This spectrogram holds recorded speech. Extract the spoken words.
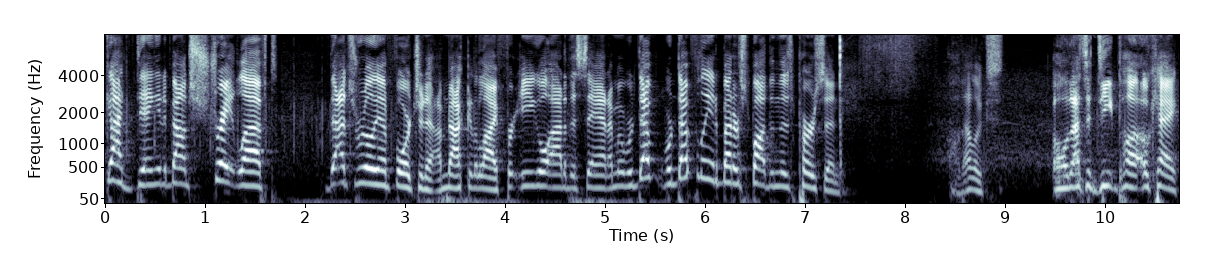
God dang it. It bounced straight left. That's really unfortunate. I'm not going to lie. For Eagle out of the sand. I mean, we're, def we're definitely in a better spot than this person. Oh, that looks... Oh, that's a deep putt. Okay.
